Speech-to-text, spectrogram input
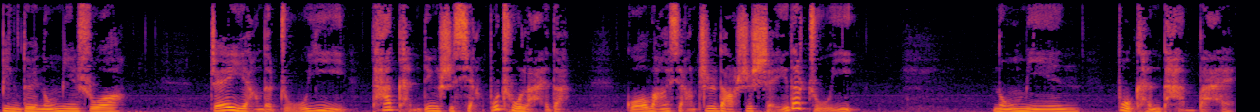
并对农民说：“这样的主意，他肯定是想不出来的。”国王想知道是谁的主意。农民不肯坦白，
